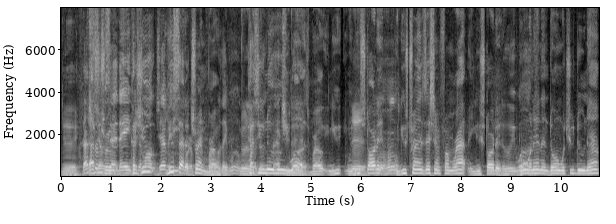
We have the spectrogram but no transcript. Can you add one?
Yeah, That's that's, You know true. saying? They ain't Because you, longevity you set a trend, bro. what they move. Because Yeah. you knew who Facts, you you was, bro. And you when Yeah. you started Mm-hmm. when you transitioned from rap and you started Knew who he going in and doing what you do now, you,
